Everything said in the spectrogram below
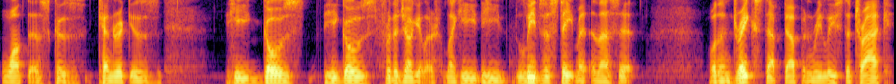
want this because Kendrick is he goes he goes for the jugular. Like he he leaves a statement and that's it. Well, then Drake stepped up and released a track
